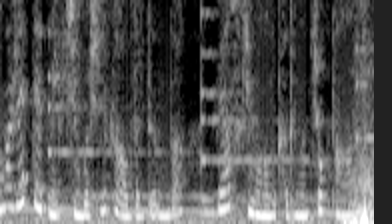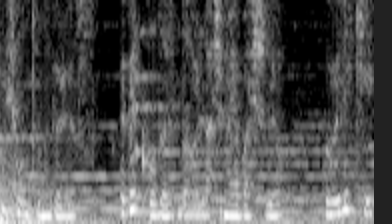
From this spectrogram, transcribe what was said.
Ama reddetmek için başını kaldırdığında beyaz kimonolu kadının çoktan bitmiş olduğunu görüyorsun. Bebek kollarında ağırlaşmaya başlıyor. Öyle ki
